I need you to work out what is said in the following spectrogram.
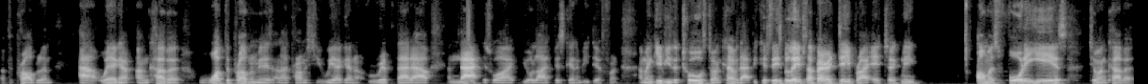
of the problem out. We're going to uncover what the problem is. And I promise you, we are going to rip that out. And that is why your life is going to be different. I'm going to give you the tools to uncover that because these beliefs are buried deep, right? It took me almost 40 years to uncover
